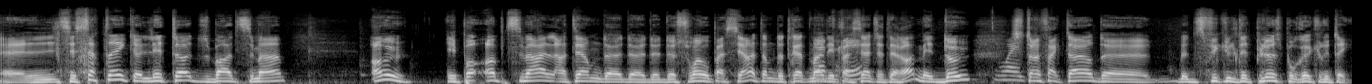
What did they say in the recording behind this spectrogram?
euh, c'est certain que l'état du bâtiment, un, est pas optimal en termes de, de, de, de, soins aux patients, en termes de traitement des patients, etc. Mais deux, ouais. c'est un facteur de, de difficulté de plus pour recruter.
